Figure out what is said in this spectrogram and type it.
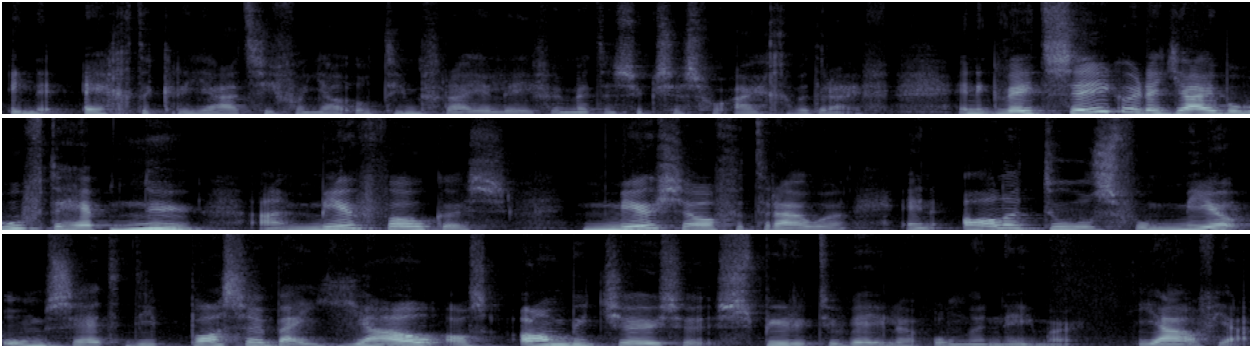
in de echte creatie van jouw ultiem vrije leven met een succesvol eigen bedrijf. En ik weet zeker dat jij behoefte hebt nu aan meer focus, meer zelfvertrouwen en alle tools voor meer omzet die passen bij jou als ambitieuze spirituele ondernemer. Ja of ja?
